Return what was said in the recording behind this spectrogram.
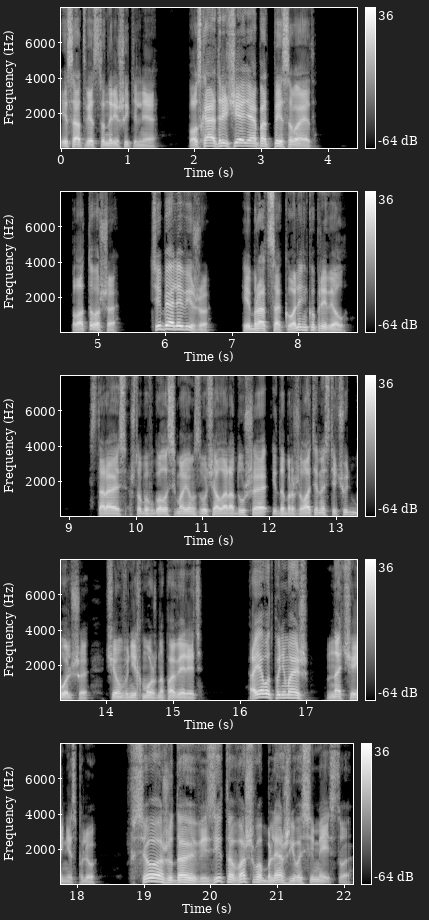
и, соответственно, решительнее. «Пускай отречение подписывает!» «Платоша, тебя ли вижу? И братца Коленьку привел?» Стараясь, чтобы в голосе моем звучало радушие и доброжелательности чуть больше, чем в них можно поверить. А я вот, понимаешь, ночей не сплю. Все ожидаю визита вашего бляжьего семейства.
